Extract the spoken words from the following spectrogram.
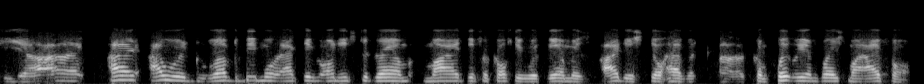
Yeah, I I I would love to be more active on Instagram. My difficulty with them is I just still haven't uh, completely embraced my iPhone.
